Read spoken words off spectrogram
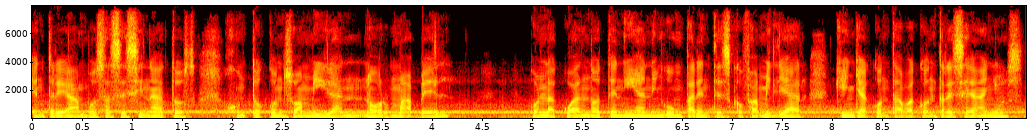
Entre ambos asesinatos, junto con su amiga Norma Bell, con la cual no tenía ningún parentesco familiar, quien ya contaba con 13 años,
